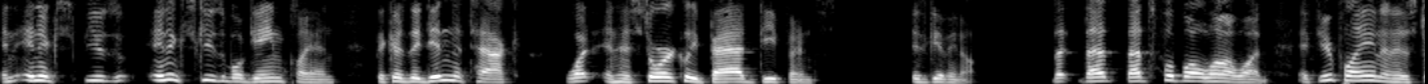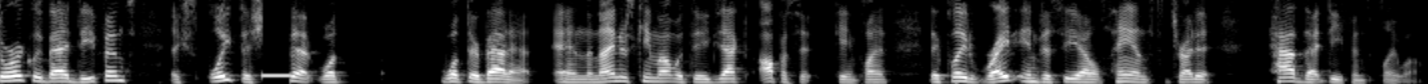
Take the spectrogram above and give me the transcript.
an inexcusable, inexcusable game plan because they didn't attack what an historically bad defense is giving up. That that that's football 101. If you're playing an historically bad defense, exploit the shit at what what they're bad at. And the Niners came out with the exact opposite game plan. They played right into Seattle's hands to try to have that defense play well.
